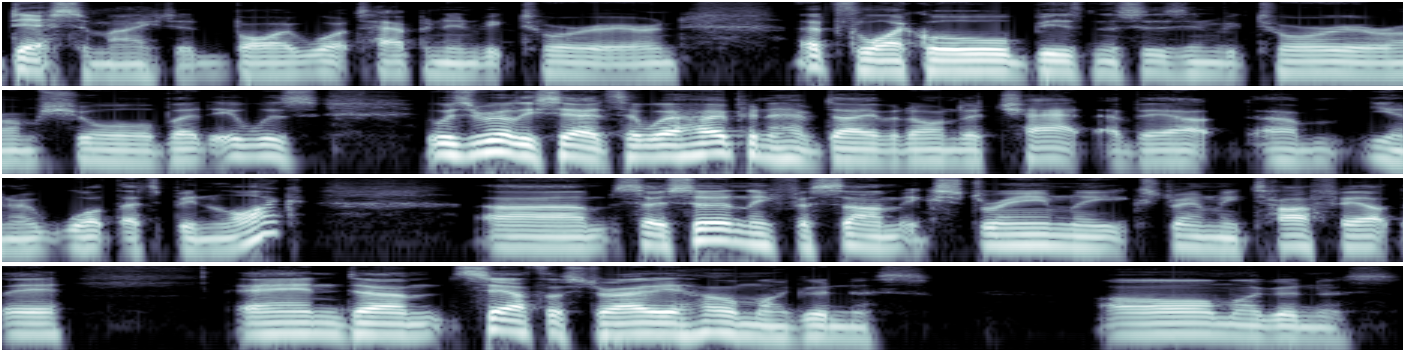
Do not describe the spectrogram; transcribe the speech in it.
decimated by what's happened in Victoria. And that's like all businesses in Victoria, I'm sure. But it was it was really sad. So we're hoping to have David on to chat about, um, you know, what that's been like. Um, so certainly for some, extremely, extremely tough out there. And um, South Australia, oh my goodness, oh my goodness.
